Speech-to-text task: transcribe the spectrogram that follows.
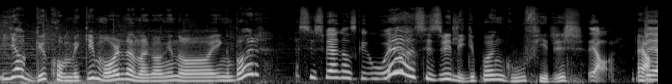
Jaggu kom vi ikke i mål denne gangen nå, Ingeborg. Jeg syns vi er ganske gode. Ja, Jeg syns vi ligger på en god firer. Ja. Ja. Det,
